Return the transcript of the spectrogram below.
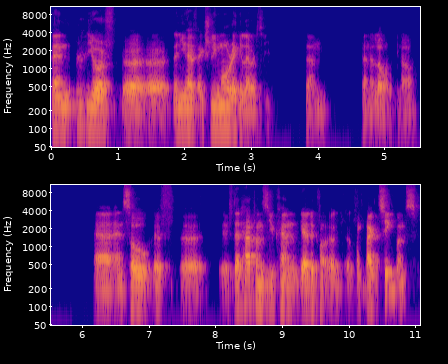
then you're uh, uh, then you have actually more regularity than than alone, you know. Uh, and so if uh, if that happens, you can get a, a, a, compact sequence,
